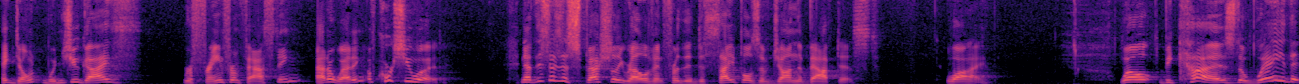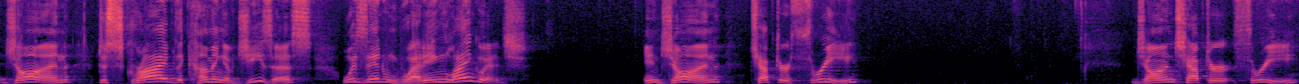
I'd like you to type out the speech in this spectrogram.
Hey, don't, wouldn't you guys refrain from fasting at a wedding? Of course you would. Now, this is especially relevant for the disciples of John the Baptist. Why? Well, because the way that John described the coming of Jesus was in wedding language. In John chapter 3, John chapter 3,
